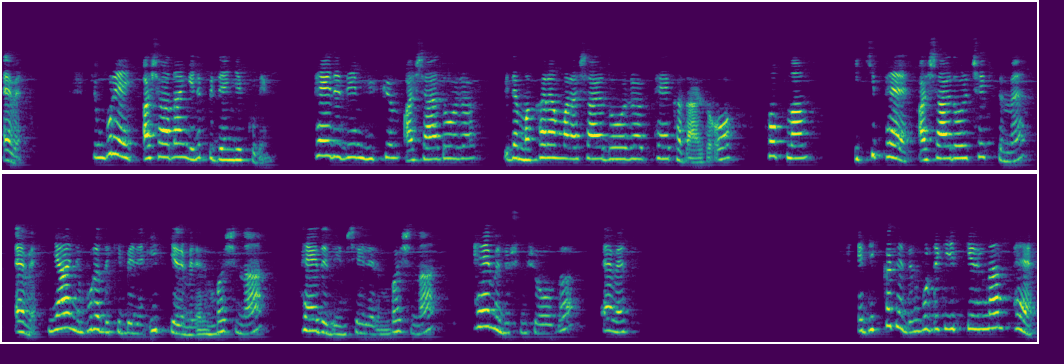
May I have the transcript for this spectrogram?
Evet. Şimdi buraya aşağıdan gelip bir denge kurayım. P dediğim yüküm aşağı doğru. Bir de makaram var aşağıya doğru. P kadar da o. Toplam 2P aşağı doğru çekti mi? Evet. Yani buradaki benim ip gerimelerin başına P dediğim şeylerin başına P mi düşmüş oldu? Evet. E dikkat edin buradaki ip gerilmem P.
